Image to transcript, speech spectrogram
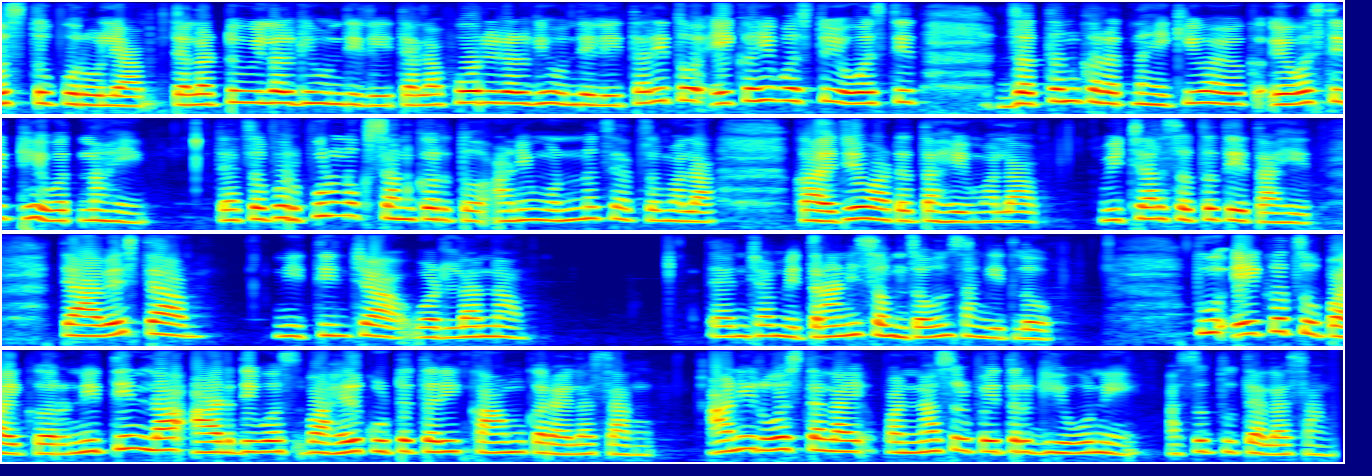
वस्तू पुरवल्या त्याला टू व्हीलर घेऊन दिली त्याला फोर व्हीलर घेऊन दिली तरी तो एकही वस्तू व्यवस्थित जतन करत नाही किंवा व्यवस्थित ठेवत नाही. त्याचं भरपूर नुकसान करतं आणि म्हणूनच याचं मला काळजी वाटत आहे मला विचार सतत येत आहेत. त्यावेळेस त्या नितीनच्या वडिलांना त्यांच्या मित्रांनी समजावून सांगितलं तू एकच उपाय कर नितीनला आठ दिवस बाहेर कुठेतरी काम करायला सांग आणि रोज त्याला पन्नास रुपये तर घेऊन ये असं तू त्याला सांग.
